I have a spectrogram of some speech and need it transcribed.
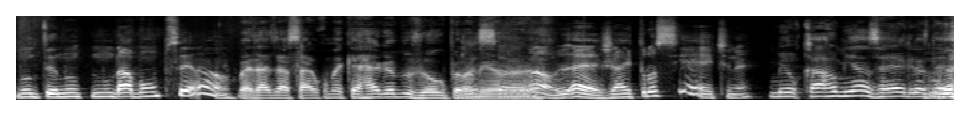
não, tem, não, não dá bom pra você, não. Mas já sabe como é que é a regra do jogo, pelo menos. Né? Não, é, já entrou ciente, né? Meu carro, minhas regras, né?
